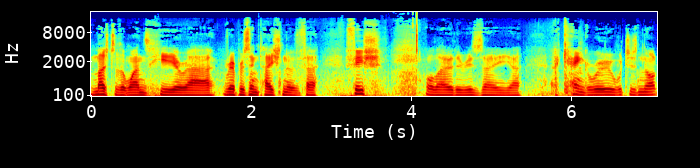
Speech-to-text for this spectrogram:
most of the ones here are representation of fish, although there is a a kangaroo, which is not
